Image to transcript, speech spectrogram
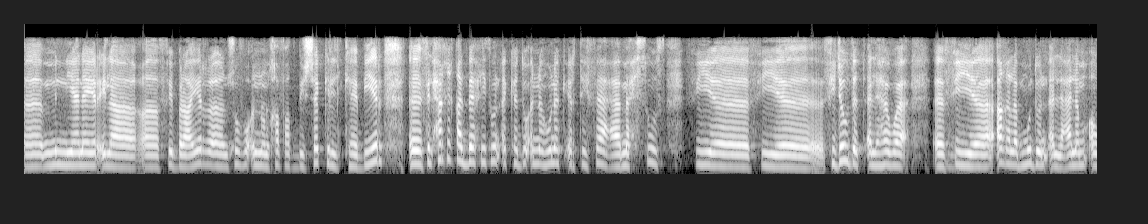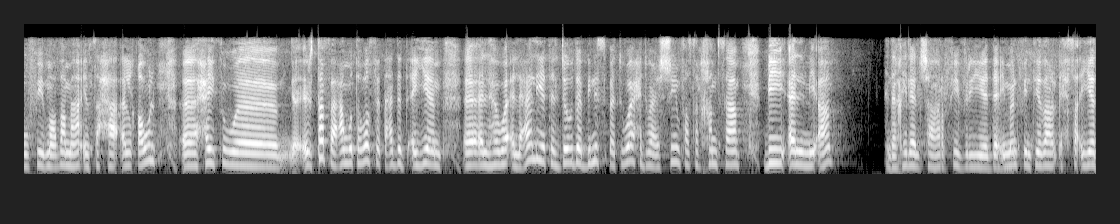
من يناير إلى فبراير. نشوفوا أنه انخفض بشكل كبير. في الحقيقة الباحثون أكدوا أن هناك ارتفاع محسوس في في في جودة الهواء في أغلب مدن العالم أو في معظمها إن صح القول آه، حيث آه، ارتفع متوسط عدد أيام آه، الهواء العالية الجودة بنسبة 21.5 بالمئة. خلال شهر فيفري دائما في انتظار الإحصائيات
